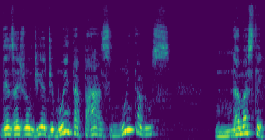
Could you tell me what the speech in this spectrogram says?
Desejo um dia de muita paz, muita luz. Namastê.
